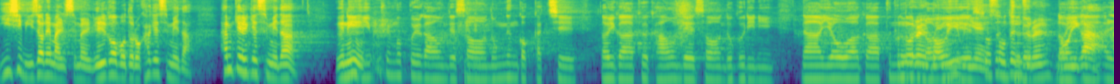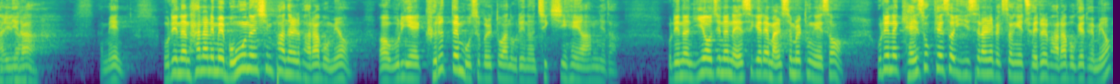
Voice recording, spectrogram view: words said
22절의 말씀을 읽어보도록 하겠습니다. 함께 읽겠습니다. 은이 이 풀무불 가운데서 녹는 것 같이 너희가 그 가운데서 녹으리니 나 여호와가 분노를, 분노를 너희 위에 쏟은 줄을 너희가 알리라. 아멘. 우리는 하나님의 모으는 심판을 바라보며 어, 우리의 그릇된 모습을 또한 우리는 직시해야 합니다. 우리는 이어지는 에스겔의 말씀을 통해서 우리는 계속해서 이스라엘 백성의 죄를 바라보게 되며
